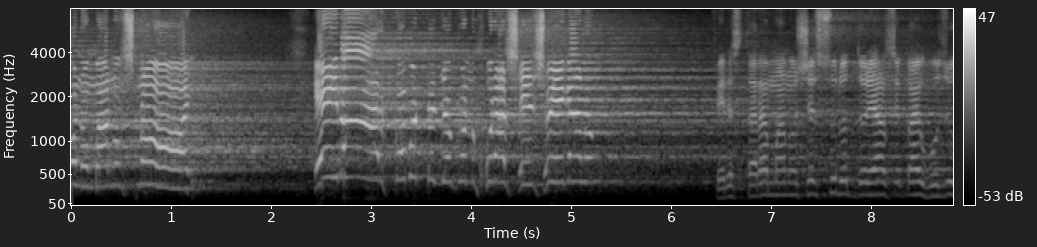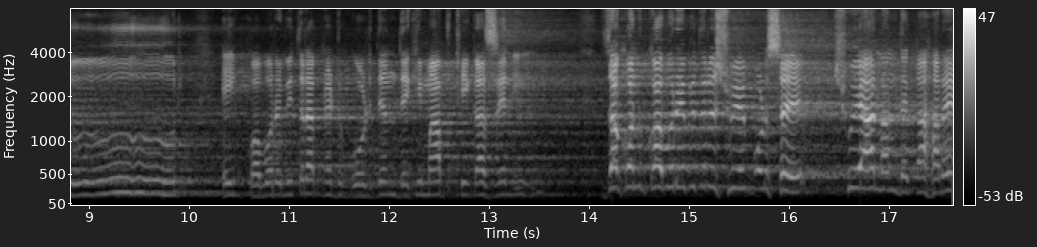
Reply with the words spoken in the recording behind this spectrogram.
কোনো মানুষ নয়। এইবার কবরটা যখন খোঁড়া শেষ হয়ে গেল ফেরেস্তারা মানুষের সুরত ধরে আসে, কয়, হুজুর, এই কবরের ভিতরে আপনি একটু গোট দেন, দেখি মাপ ঠিক আছে নি যখন কবরের ভিতরে শুয়ে পড়ছে, শুয়ে আনন্দে কাহারে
